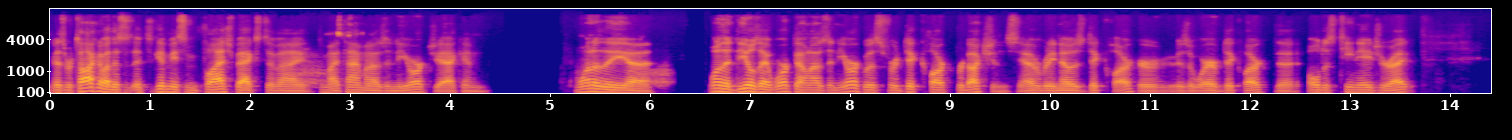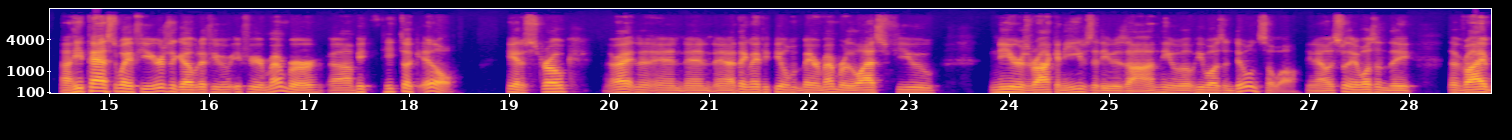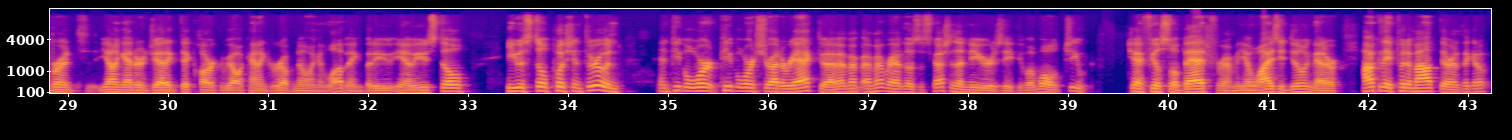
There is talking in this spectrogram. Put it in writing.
as we're talking about this, it's giving me some flashbacks to my to my time when I was in New York, Jack. And one of the uh, one of the deals I worked on when I was in New York was for Dick Clark Productions. Everybody knows Dick Clark or is aware of Dick Clark, the oldest teenager, right? Uh, he passed away a few years ago, but if you if you remember, um, he he took ill. He had a stroke, all right, and and and, and I think maybe people may remember the last few New Year's Rockin' Eves that he was on. He he wasn't doing so well. You know, certainly it wasn't the the vibrant, young, energetic Dick Clark we all kind of grew up knowing and loving. But he, you know, he was still he was still pushing through and and people weren't people weren't sure how to react to it. I remember, I remember having those discussions on New Year's Eve. People, well, gee, gee, I feel so bad for him. You know, why is he doing that? Or how could they put him out there? And thinking,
